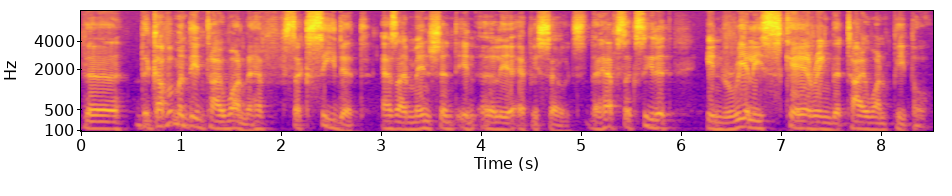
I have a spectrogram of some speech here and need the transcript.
the, the government in Taiwan have succeeded, as I mentioned in earlier episodes, they have succeeded in really scaring the Taiwan people.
